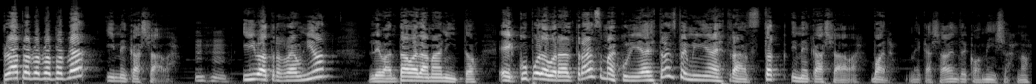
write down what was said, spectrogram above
Bla, bla, bla, bla, bla, bla, y me callaba. Iba a otra reunión, levantaba la manito. El cupo laboral trans, masculinidades trans, feminidades trans. Toc, y me callaba. Bueno, me callaba entre comillas, ¿no?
